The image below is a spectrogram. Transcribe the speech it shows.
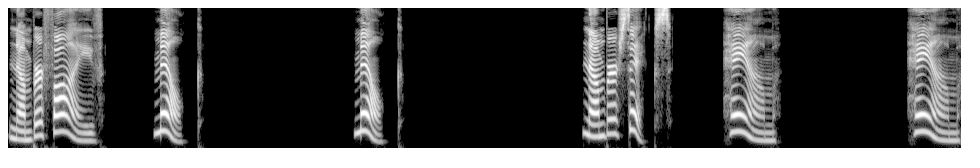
Number 5. Milk. Milk. Number 6. Ham. Ham.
